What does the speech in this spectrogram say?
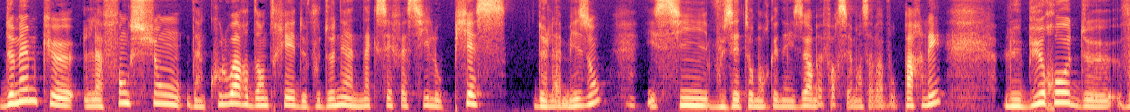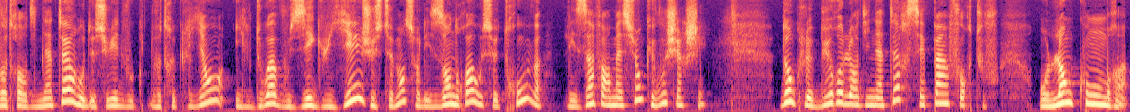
De même que la fonction d'un couloir d'entrée de vous donner un accès facile aux pièces de la maison, et si vous êtes home organizer, bah forcément ça va vous parler, le bureau de votre ordinateur ou de celui de votre client, il doit vous aiguiller justement sur les endroits où se trouvent les informations que vous cherchez. Donc le bureau de l'ordinateur, c'est pas un fourre-tout. On l'encombre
